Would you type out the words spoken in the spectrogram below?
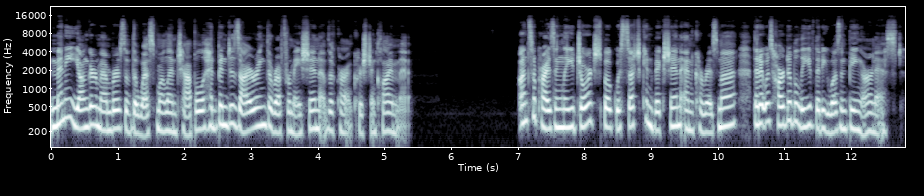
many younger members of the Westmoreland Chapel had been desiring the reformation of the current Christian climate. Unsurprisingly, George spoke with such conviction and charisma that it was hard to believe that he wasn't being earnest.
